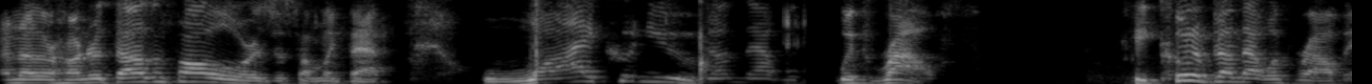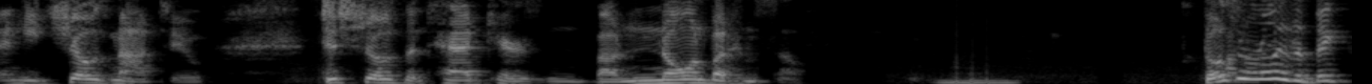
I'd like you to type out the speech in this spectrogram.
another hundred thousand followers or something like that. Why couldn't you have done that with Ralph? He could have done that with Ralph, and he chose not to. Just shows that Tad cares about no one but himself. Those are really the big.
